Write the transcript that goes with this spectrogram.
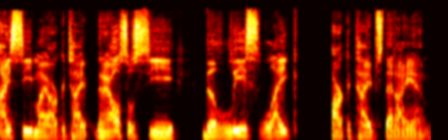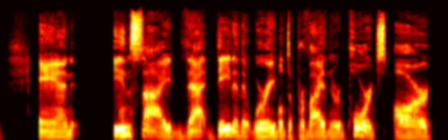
I see my archetype. Then I also see the least like archetypes that I am. And inside that data that we're able to provide in the reports are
